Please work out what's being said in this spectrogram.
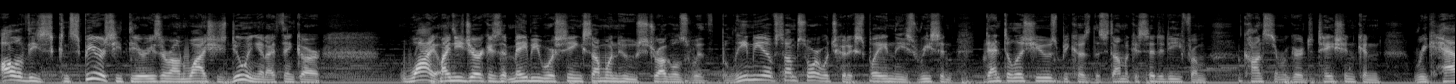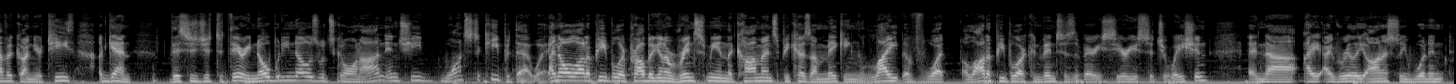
All of these conspiracy theories around why she's doing it, I think, are wild. My knee jerk is that maybe we're seeing someone who struggles with bulimia of some sort, which could explain these recent dental issues because the stomach acidity from constant regurgitation can wreak havoc on your teeth. Again, this is just a theory. Nobody knows what's going on, and she wants to keep it that way. I know a lot of people are probably going to rinse me in the comments because I'm making light of what a lot of people are convinced is a very serious situation, and uh, I, I really honestly wouldn't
